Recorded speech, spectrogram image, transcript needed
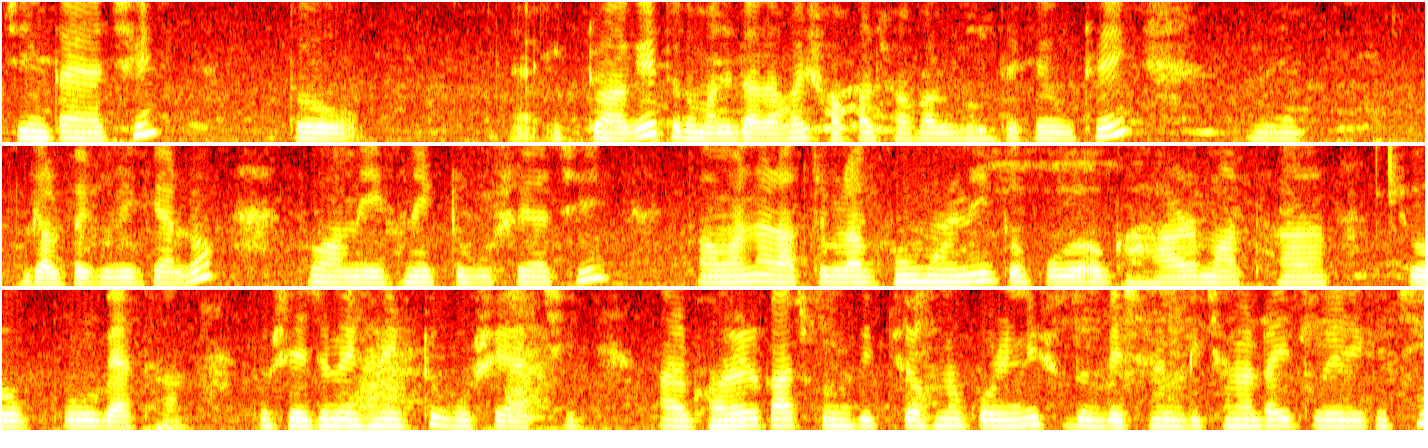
চিন্তায় আছি। তো একটু আগে তো তোমাদের দাদাভাই সকাল সকাল ঘুম থেকে উঠেই উম, জলপাইগুড়ি গেল। তো আমি এখানে একটু বসে আছি। তো আমার না রাত্রেবেলা ঘুম হয়নি তো পুরো ঘাড় মাথা চোখ পুরো ব্যথা। তো সেই জন্য এখানে একটু বসে আছি। আর ঘরের কাজ কোনো কিছু এখনও করিনি, শুধু বিছানা বিছানাটাই তুলে রেখেছি।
